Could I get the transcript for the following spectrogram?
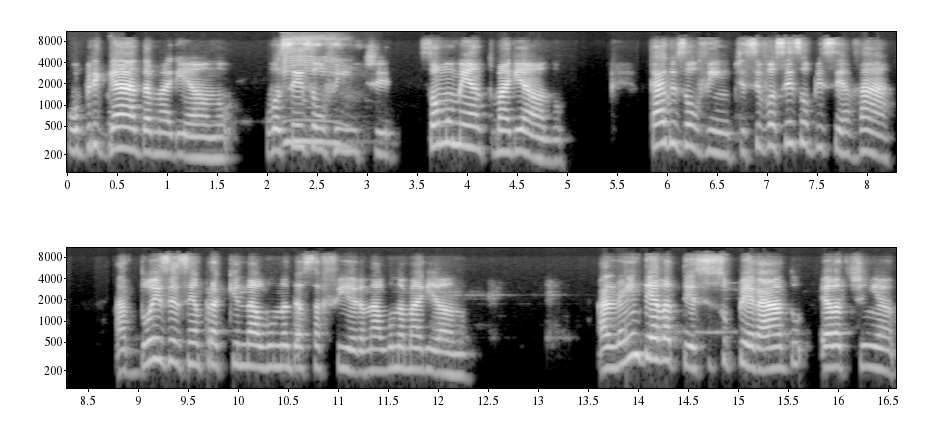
Obrigada, Mariano. Vocês e... ouvintes, só um momento, Mariano. Caros ouvintes, se vocês observar, há dois exemplos aqui na aluna dessa feira, na aluna Mariano. Além dela ter se superado, ela tinha,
